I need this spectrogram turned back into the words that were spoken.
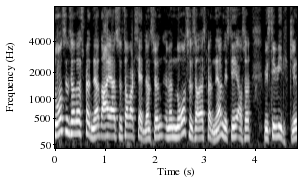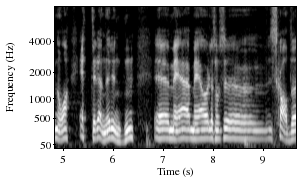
nå syns jeg det er spennende igjen. Nei, jeg syns det har vært kjedelig en stund, men nå syns jeg det er spennende igjen. Hvis de, altså, hvis de virkelig nå, etter denne runden eh, med, med, å liksom skade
